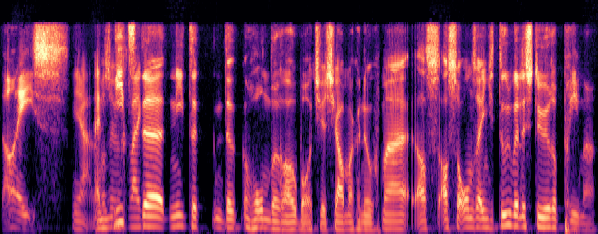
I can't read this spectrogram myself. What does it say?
Nice. Ja, En niet, gelijk- de, niet de, de hondenrobotjes, jammer genoeg. Maar als, als ze ons eentje toe willen sturen, prima.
